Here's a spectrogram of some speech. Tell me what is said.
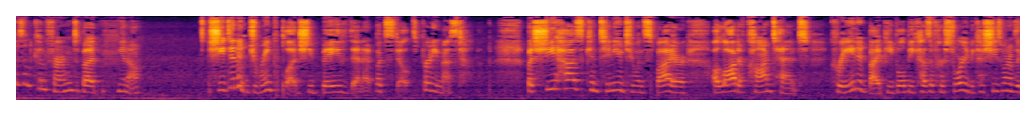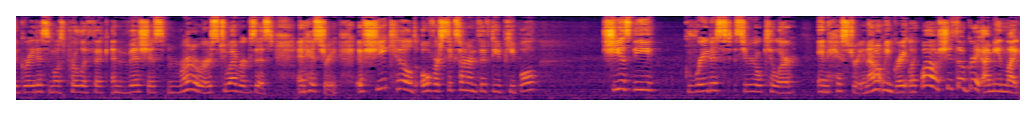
isn't confirmed, but you know. She didn't drink blood, she bathed in it, but still, it's pretty messed up. But she has continued to inspire a lot of content created by people because of her story, because she's one of the greatest, most prolific, and vicious murderers to ever exist in history. If she killed over 650 people, she is the greatest serial killer in history. And I don't mean great like, wow, she's so great. I mean like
